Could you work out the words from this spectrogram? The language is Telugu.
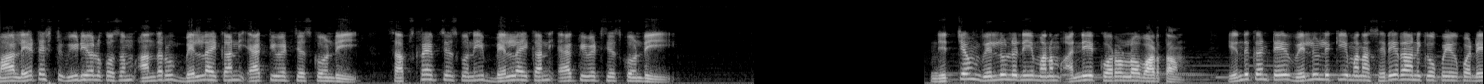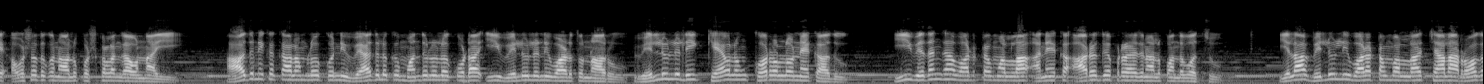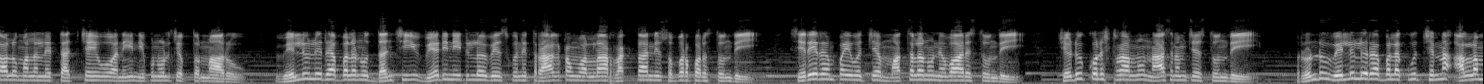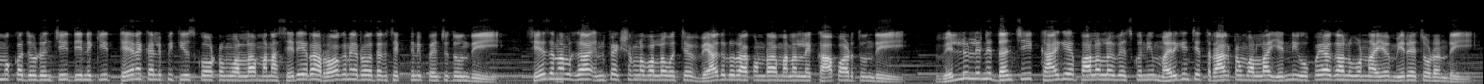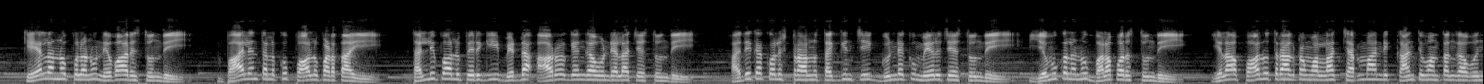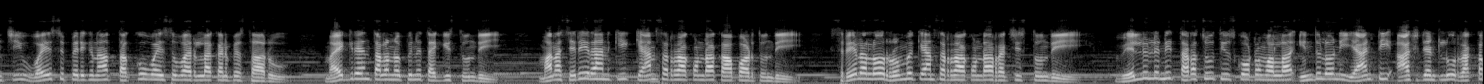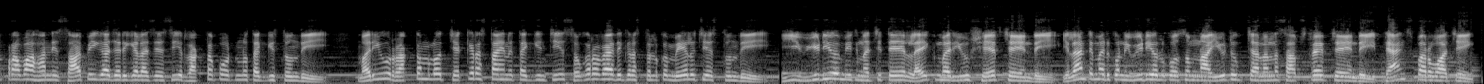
మా లేటెస్ట్ వీడియోల కోసం అందరూ బెల్ ఐకాన్ యాక్టివేట్ చేసుకోండి. సబ్స్క్రైబ్ చేసుకుని బెల్ ఐకాన్ యాక్టివేట్ చేసుకోండి. నిత్యం వెల్లుల్లిని మనం అన్ని కూరల్లో వాడతాం. ఎందుకంటే వెల్లుల్లికి మన శరీరానికి ఉపయోగపడే ఔషధ గుణాలు పుష్కలంగా ఉన్నాయి. ఆధునిక కాలంలో కొన్ని వ్యాధులకు మందులలో కూడా ఈ వెల్లుల్లిని వాడుతున్నారు. వెల్లుల్లిని కేవలం కూరల్లోనే కాదు ఈ విధంగా వాడటం వల్ల అనేక ఆరోగ్య ప్రయోజనాలు పొందవచ్చు. ఇలా వెల్లుల్లి వాడటం వల్ల చాలా రోగాలు మనల్ని టచ్ చేయవు అని నిపుణులు చెప్తున్నారు. వెల్లుల్లి రెబ్బలను దంచి వేడి నీటిలో వేసుకుని త్రాగటం వల్ల రక్తాన్ని శుభ్రపరుస్తుంది. శరీరంపై వచ్చే మచ్చలను నివారిస్తుంది. చెడు కొలెస్ట్రాల్ను నాశనం చేస్తుంది. రెండు వెల్లుల్లి రెబ్బలకు చిన్న అల్లం ముక్క జోడించి దీనికి తేనె కలిపి తీసుకోవటం వల్ల మన శరీర రోగనిరోధక శక్తిని పెంచుతుంది. సీజనల్గా ఇన్ఫెక్షన్ల వల్ల వచ్చే వ్యాధులు రాకుండా మనల్ని కాపాడుతుంది. వెల్లుల్లిని దంచి కాగే పాలలో వేసుకుని మరిగించి త్రాగటం వల్ల ఎన్ని ఉపయోగాలు ఉన్నాయో మీరే చూడండి. కీళ్ళ నొప్పులను నివారిస్తుంది. బాలింతలకు పాలు పడతాయి. తల్లిపాలు పెరిగి బిడ్డ ఆరోగ్యంగా ఉండేలా చేస్తుంది. అధిక కొలెస్ట్రాల్ను తగ్గించి గుండెకు మేలు చేస్తుంది. ఎముకలను బలపరుస్తుంది. ఇలా పాలు త్రాగటం వల్ల చర్మాన్ని కాంతివంతంగా ఉంచి వయసు పెరిగినా తక్కువ వయసు వారిలా కనిపిస్తారు. మైగ్రేన్ తలనొప్పిని తగ్గిస్తుంది. మన శరీరానికి క్యాన్సర్ రాకుండా కాపాడుతుంది. స్త్రీలలో రొమ్ము క్యాన్సర్ రాకుండా రక్షిస్తుంది. వెల్లుల్లిని తరచూ తీసుకోవటం వల్ల ఇందులోని యాంటీ ఆక్సిడెంట్లు రక్త ప్రవాహాన్ని సాఫీగా జరిగేలా చేసి రక్తపోటును తగ్గిస్తుంది మరియు రక్తంలో చక్కెర స్థాయిని తగ్గించి షుగర్ వ్యాధిగ్రస్తులకు మేలు చేస్తుంది. ఈ వీడియో మీకు నచ్చితే లైక్ మరియు షేర్ చేయండి. ఇలాంటి మరికొన్ని వీడియోల కోసం నా యూట్యూబ్ ఛానల్ సబ్స్క్రైబ్ చేయండి. Thanks for watching.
